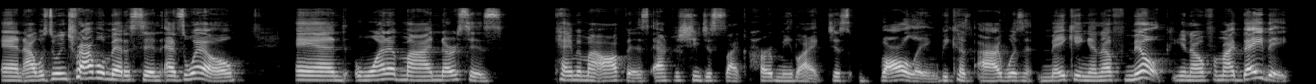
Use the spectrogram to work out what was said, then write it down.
And I was doing travel medicine as well. And one of my nurses, came in my office after she just like heard me like just bawling because I wasn't making enough milk, you know, for my baby.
